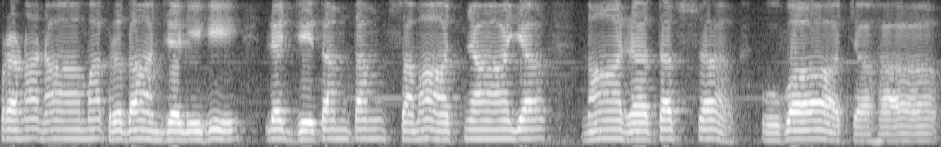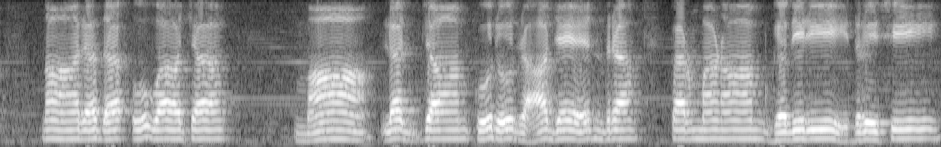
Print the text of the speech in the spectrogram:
प्रणनामकृताञ्जलिः लज्जितं तं समाज्ञाय नारदः स उवाचः। नारद उवाच मा लज्जां कुरु राजेन्द्र कर्मणां गदिरीदृशी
